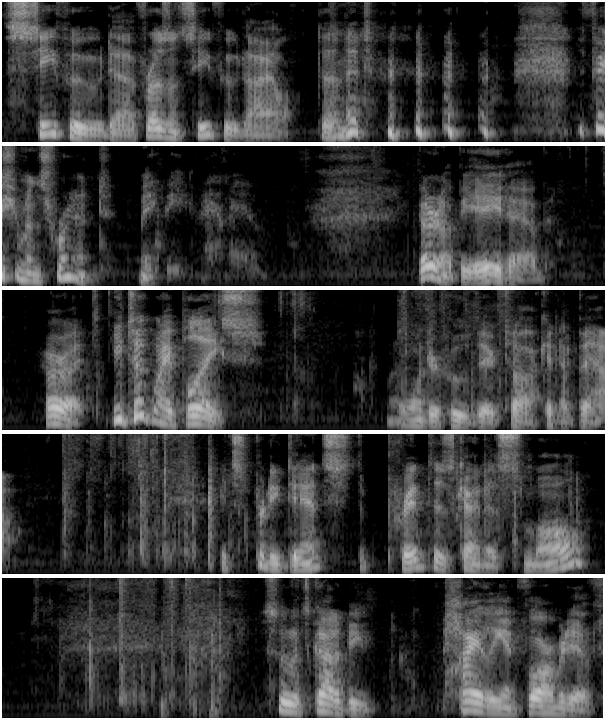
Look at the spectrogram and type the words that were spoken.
seafood, uh, frozen seafood aisle, doesn't it? Fisherman's friend, maybe. Better not be Ahab. All right, he took my place. I wonder who they're talking about. It's pretty dense. The print is kind of small. So it's got to be highly informative.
